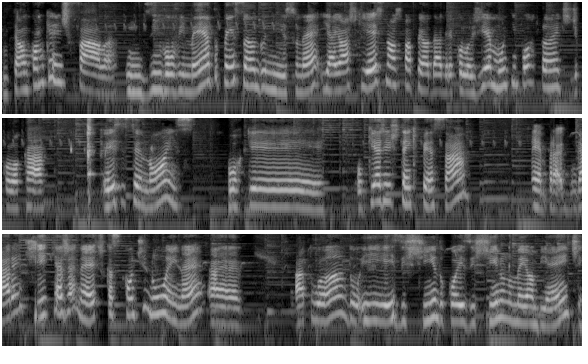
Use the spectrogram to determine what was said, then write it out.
Então, como que a gente fala em desenvolvimento pensando nisso, né? E aí eu acho que esse nosso papel da agroecologia é muito importante de colocar esses senões, porque o que a gente tem que pensar é para garantir que as genéticas continuem, né? É, atuando e existindo, coexistindo no meio ambiente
